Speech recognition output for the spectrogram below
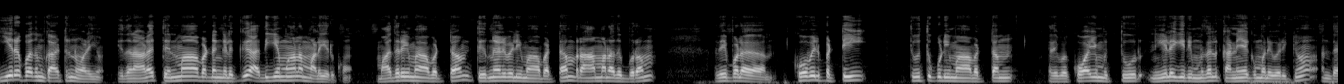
ஈரப்பதம் காற்று நுழையும். இதனால் தென் மாவட்டங்களுக்கு அதிகமான மழை இருக்கும். மதுரை மாவட்டம் திருநெல்வேலி மாவட்டம் ராமநாதபுரம் அதே போல் கோவில்பட்டி தூத்துக்குடி மாவட்டம் அதேபோல் கோயம்புத்தூர் நீலகிரி முதல் கன்னியாகுமரி வரைக்கும் அந்த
